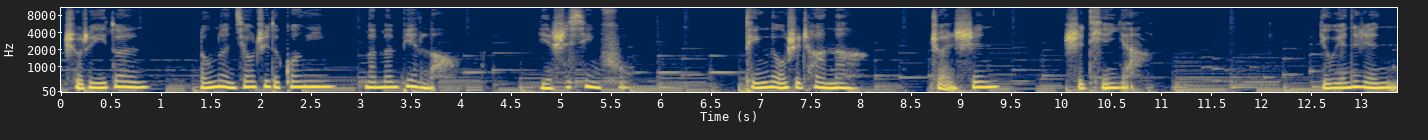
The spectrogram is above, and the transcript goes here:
守着一段冷暖交织的光阴慢慢变老也是幸福。停留是刹那。转身是天涯，有缘的人，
